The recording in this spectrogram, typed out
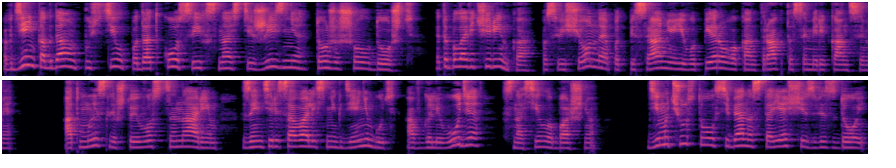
В день, когда он пустил под откос их снасти жизни, тоже шел дождь. Это была вечеринка, посвященная подписанию его первого контракта с американцами. От мысли, что его сценарием – заинтересовались не где-нибудь, а в Голливуде, сносила башню. Дима чувствовал себя настоящей звездой.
